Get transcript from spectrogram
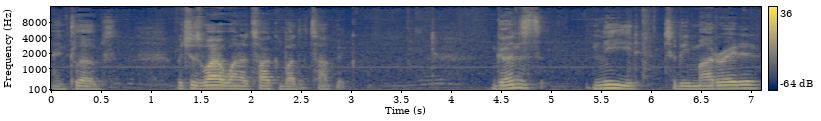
and clubs, which is why I want to talk about the topic. Guns need to be moderated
